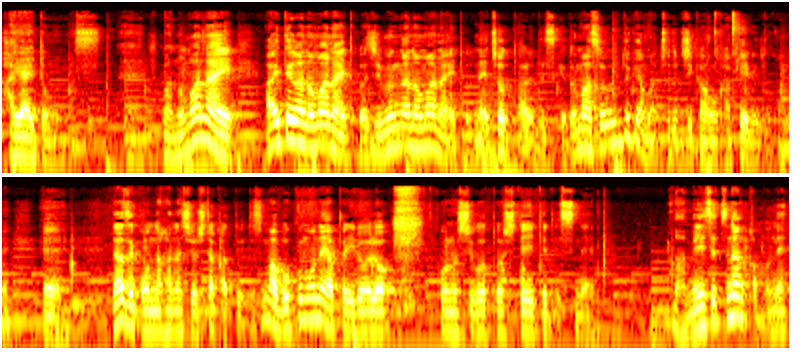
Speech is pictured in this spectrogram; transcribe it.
ー、早いと思います、まあ、飲まない相手が飲まないとか自分が飲まないとねちょっとあれですけどまあそういう時はまあちょっと時間をかけるとかね、えーなぜこんな話をしたかというと、まあ、僕もねやっぱりいろいろこの仕事をしていてですね、まあ、面接なんかもね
